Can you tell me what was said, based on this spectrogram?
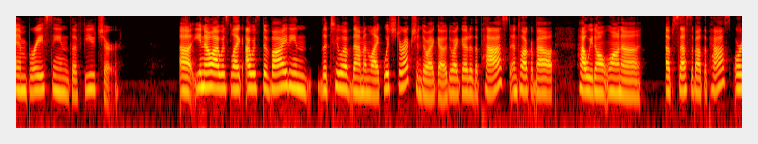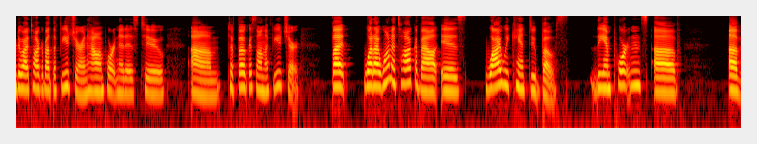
embracing the future? Uh, you know, I was like, I was dividing the two of them and like, which direction do I go? Do I go to the past and talk about how we don't want to obsess about the past? Or do I talk about the future and how important it is to um, to focus on the future. But what I want to talk about is why we can't do both. The importance of of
